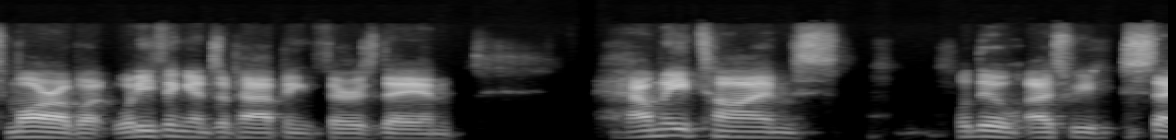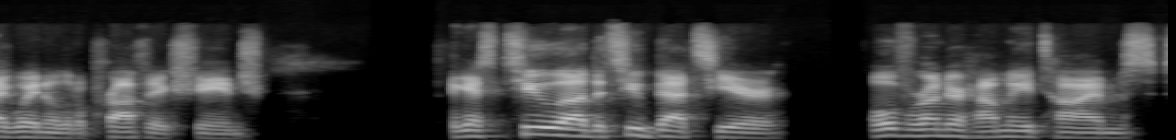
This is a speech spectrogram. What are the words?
tomorrow. But what do you think ends up happening Thursday? And how many times we'll do as we segue into a little prophet exchange? I guess two uh, the two bets here over under how many times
